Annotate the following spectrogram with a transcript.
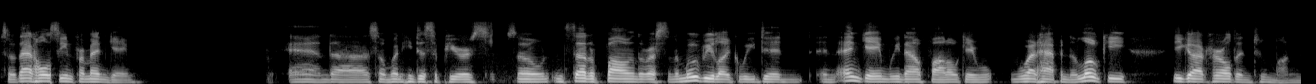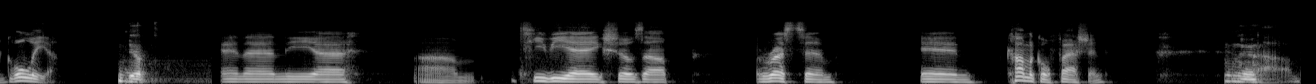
so that whole scene from Endgame, and uh, so when he disappears, so instead of following the rest of the movie like we did in Endgame, we now follow okay, what happened to Loki? He got hurled into Mongolia Yep. and then the uh, um, TVA shows up, arrests him in comical fashion. Yeah. Um,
